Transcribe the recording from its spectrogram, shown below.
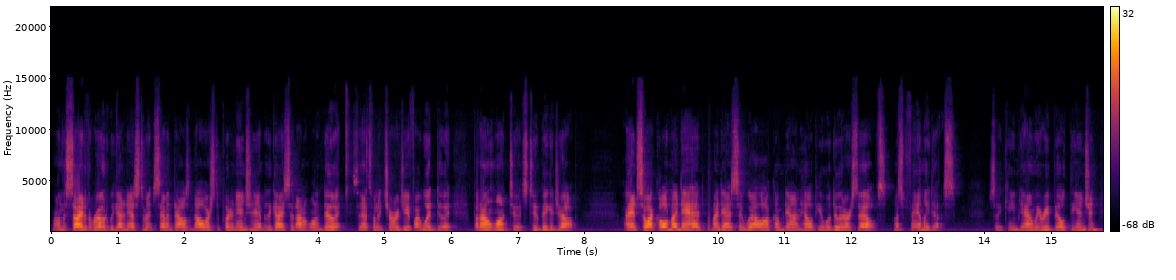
We're on the side of the road. We got an estimate, $7,000 to put an engine in it, but the guy said, I don't want to do it. So that's what I charge you if I would do it, but I don't want to. It's too big a job. And so I called my dad. My dad said, Well, I'll come down and help you. We'll do it ourselves. That's what family does. So he came down. We rebuilt the engine.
